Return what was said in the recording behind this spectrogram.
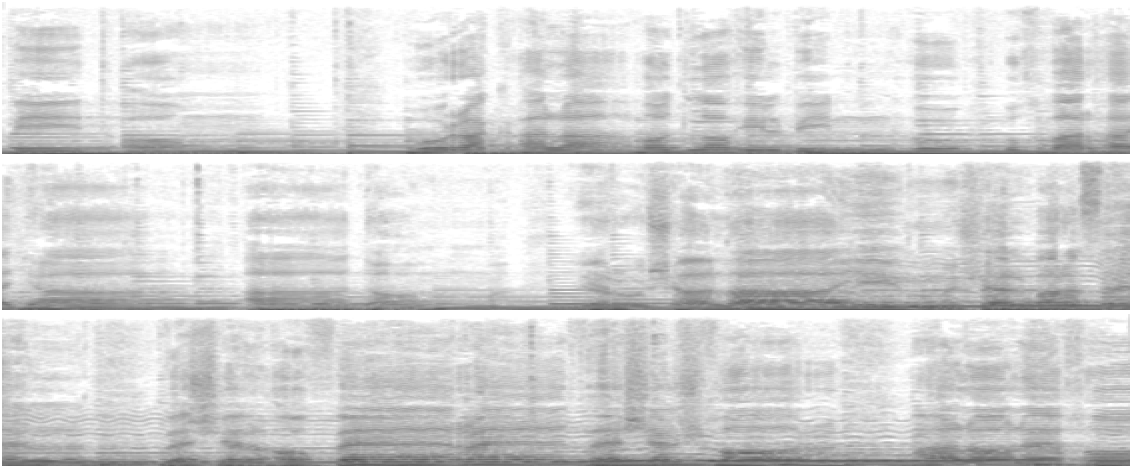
פתאום. הוא רק עלה עוד לא הלבין הוא וכבר היה אדום. ירושלים של ברזל ושל עופרת ושל שחור, הלא לחומותייך.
